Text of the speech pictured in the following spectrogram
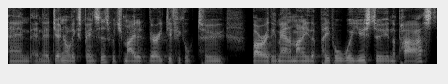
and and their general expenses, which made it very difficult to borrow the amount of money that people were used to in the past.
